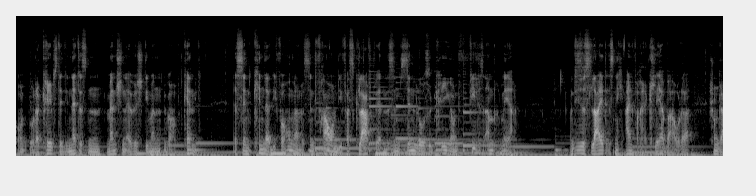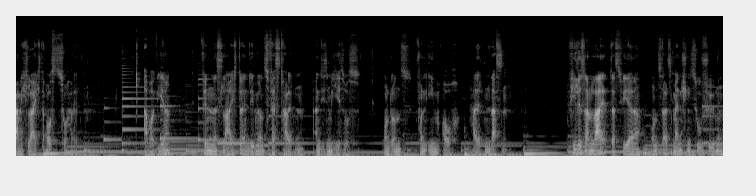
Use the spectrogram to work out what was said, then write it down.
und, oder Krebs, der die nettesten Menschen erwischt, die man überhaupt kennt. Es sind Kinder, die verhungern, es sind Frauen, die versklavt werden, es sind sinnlose Kriege und vieles andere mehr. Und dieses Leid ist nicht einfach erklärbar oder schon gar nicht leicht auszuhalten. Aber wir finden es leichter, indem wir uns festhalten an diesem Jesus und uns von ihm auch halten lassen. Vieles an Leid, das wir uns als Menschen zufügen,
